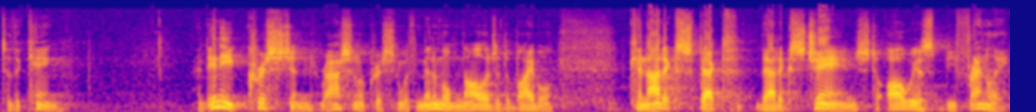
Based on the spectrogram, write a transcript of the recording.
to the king. And any Christian, rational Christian, with minimal knowledge of the Bible, cannot expect that exchange to always be friendly.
